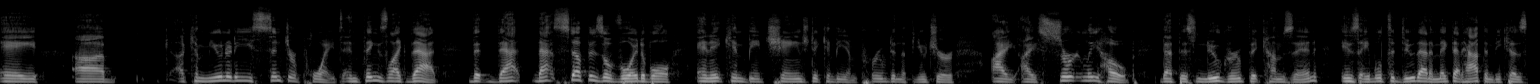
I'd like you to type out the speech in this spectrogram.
a uh, a community center point and things like that that that that stuff is avoidable and it can be changed it can be improved in the future i i certainly hope that this new group that comes in is able to do that and make that happen because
